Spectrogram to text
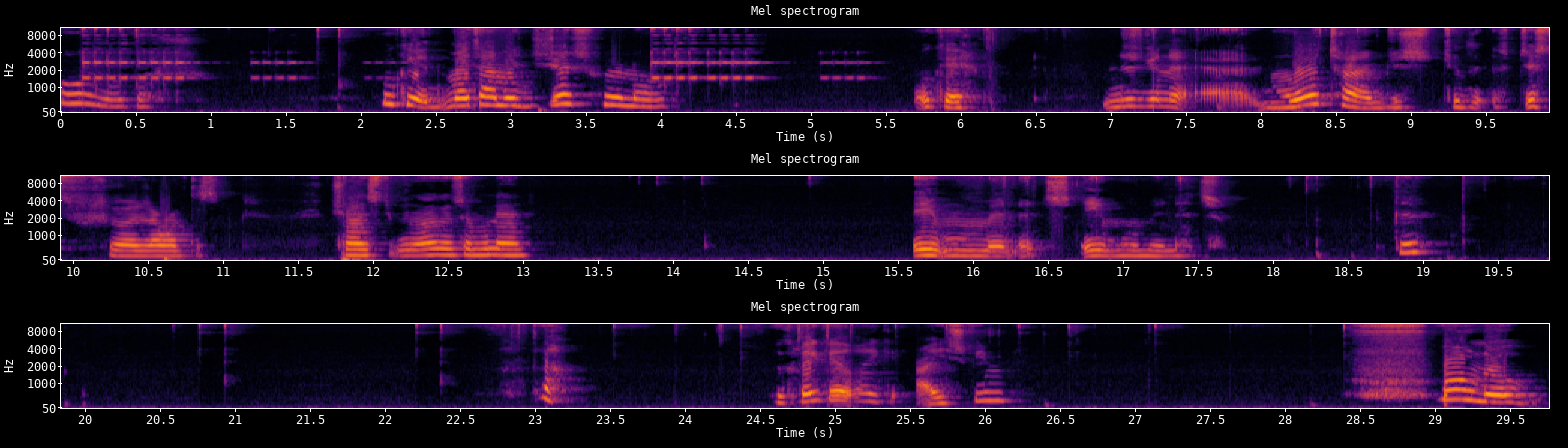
Oh my gosh. Okay, my timer just ran out. Okay. I'm just gonna add more time just to the just because I want this chance to be longer, so I'm gonna add eight more minutes. Eight more minutes. Okay. Ah. Could I get like ice cream? Oh no,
